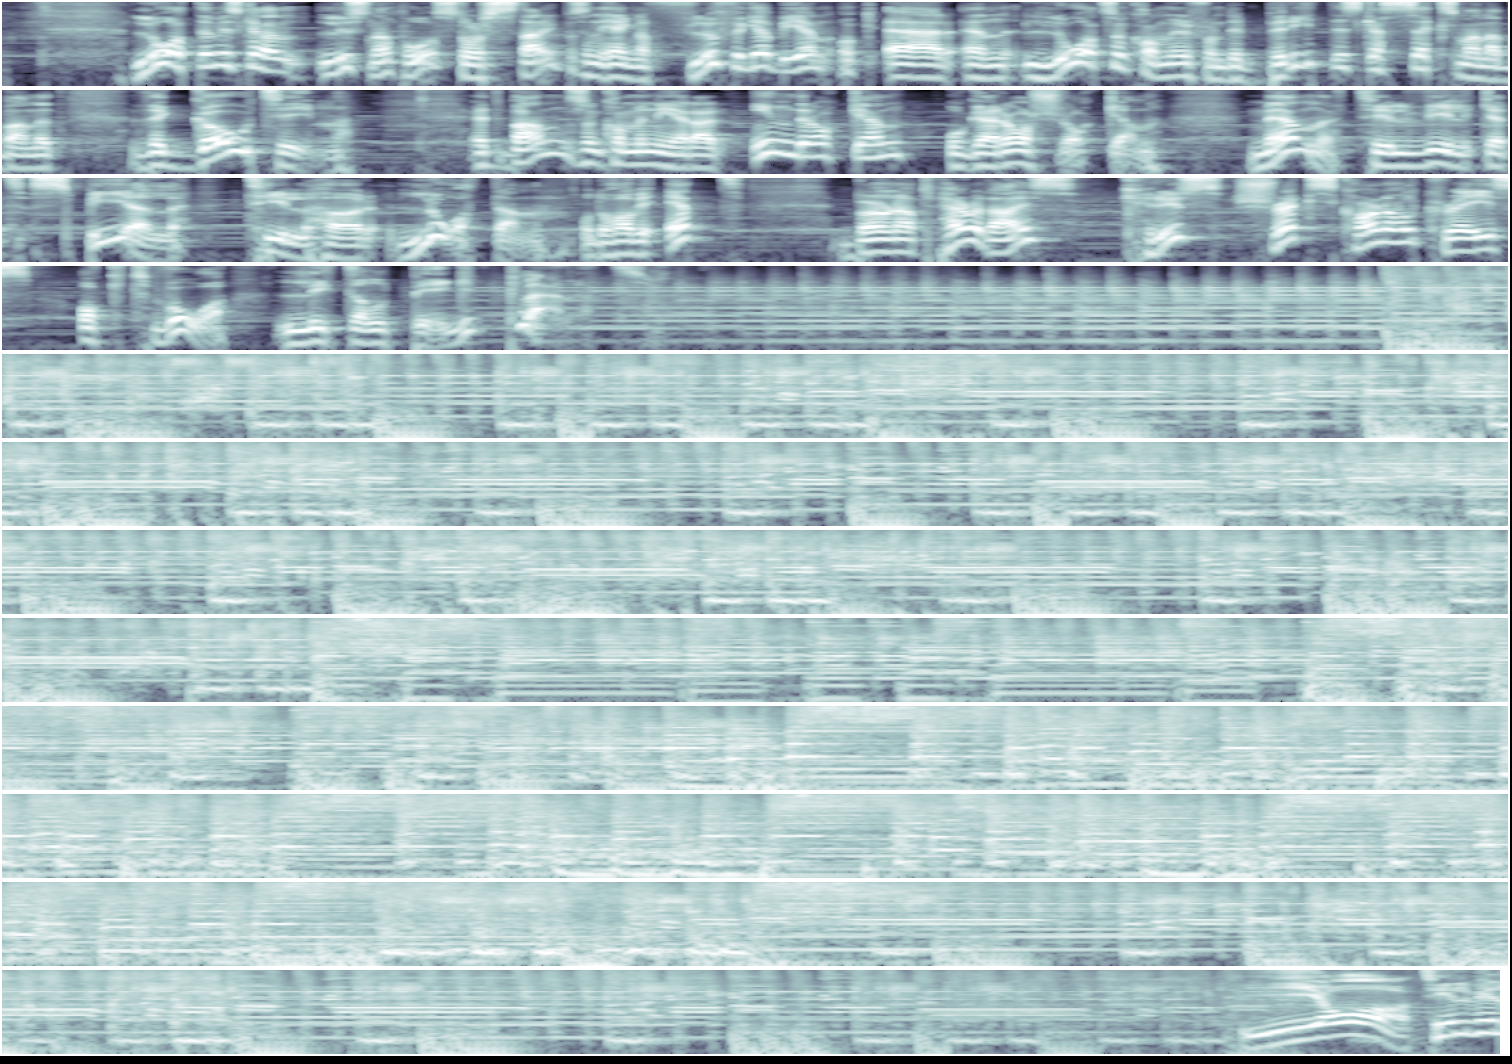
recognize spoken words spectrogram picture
Låten vi ska lyssna på står starkt på sina egna fluffiga ben och är en låt som kommer från det brittiska sexmannabandet The Go Team. Ett band som kombinerar indierocken och garagerocken. Men till vilket spel tillhör låten? Och då har vi 1. Burnout Paradise, kryss Shreks Carnival Craze och 2. Little Big Planet.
